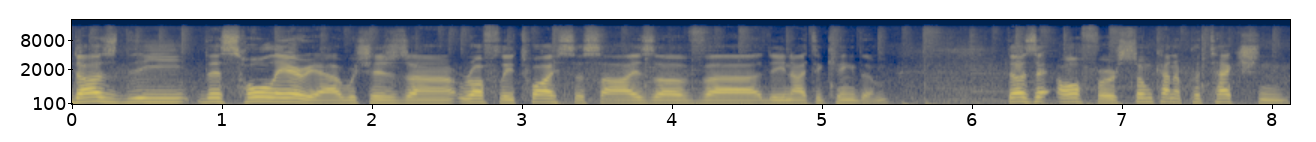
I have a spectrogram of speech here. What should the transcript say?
does the, this whole area, which is uh, roughly twice the size of uh, the United Kingdom, does it offer some kind of protection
